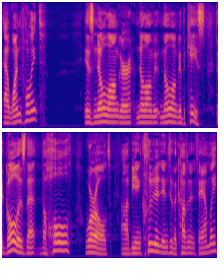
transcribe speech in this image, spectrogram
at one point is no longer, no, longer, no longer the case. The goal is that the whole world uh, be included into the covenant family.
